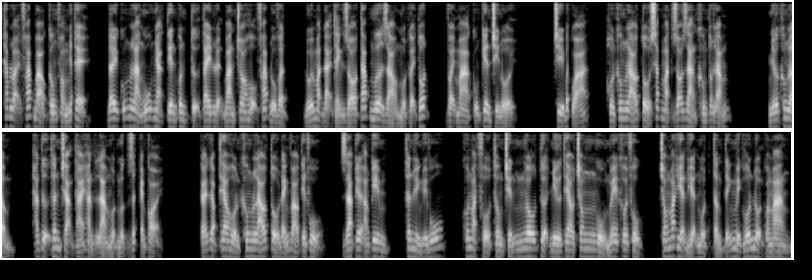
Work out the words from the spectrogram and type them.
Tháp loại pháp bảo công phòng nhất thể, đây cũng là ngũ nhạc tiên quân tự tay luyện ban cho hộ pháp đồ vật, đối mặt đại thánh gió táp mưa rào một gậy tốt, vậy mà cũng kiên trì nổi chỉ bất quá, hồn không lão tổ sắc mặt rõ ràng không tốt lắm. Nhớ không lầm, hắn tự thân trạng thái hẳn là một mực rất kém cỏi. Cái gặp theo hồn không lão tổ đánh vào tiên phủ, da kia ám kim, thân hình uy vũ, khuôn mặt phổ thông chiến ngâu tựa như theo trong ngủ mê khôi phục, trong mắt hiện hiện một tầng tĩnh mịch hỗn độn quan mang,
